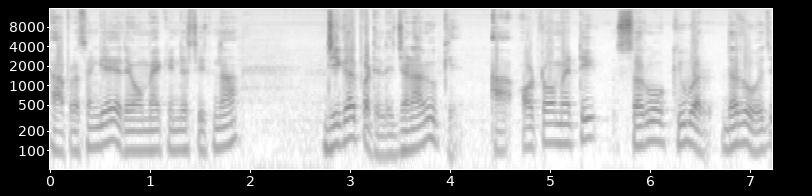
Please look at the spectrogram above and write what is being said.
આ પ્રસંગે રેવોમેક ઇન્ડસ્ટ્રીઝના જીગર પટેલે જણાવ્યું કે આ ઓટોમેટિક સર્વો ક્યુબર દરરોજ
